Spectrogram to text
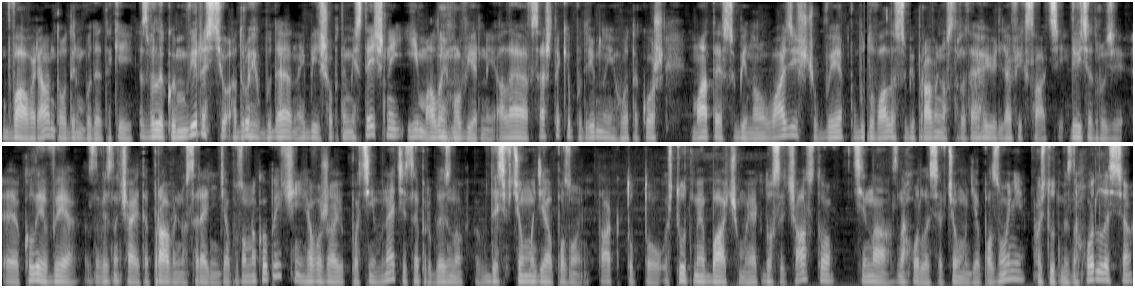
два варіанти. Один буде такий з великою ймовірністю, а другий буде найбільш оптимістичний і малоймовірний. Але все ж таки потрібно його також мати собі на увазі, щоб ви побудували собі правильну стратегію для фіксації. Дивіться, друзі, е, коли ви визначаєте правильно середній діапазон накопичення, я вважаю по цій монеті це приблизно десь в цьому діапазоні. Так, тобто, ось тут ми бачимо, як досить часто ціна знаходилася в цьому діапазоні. Ось тут ми знаходилися,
